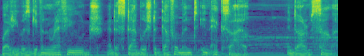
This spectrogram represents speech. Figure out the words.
where he was given refuge and established a government in exile in Dharamsala.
